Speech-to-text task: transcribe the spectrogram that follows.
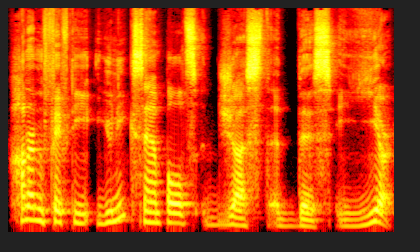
150 unique samples just this year.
